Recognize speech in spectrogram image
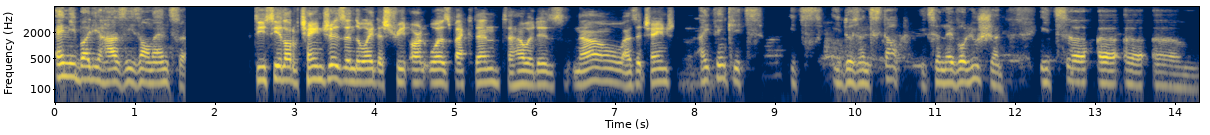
anybody has his own answer do you see a lot of changes in the way that street art was back then to how it is now? Has it changed? I think it's it's it doesn't stop. It's an evolution. It's uh, uh, uh, um,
